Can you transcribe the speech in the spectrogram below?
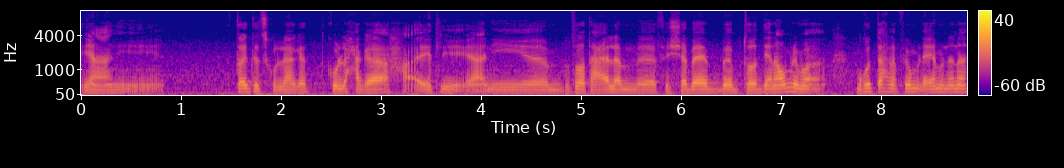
يعني ال titles كلها جت كل حاجة حققت لي يعني آه، بطولات عالم آه، في الشباب بطولات دي. أنا عمري ما ما كنت أحلم في يوم من الأيام إن أنا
